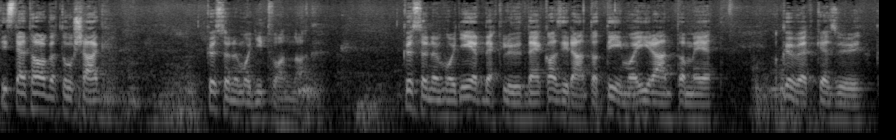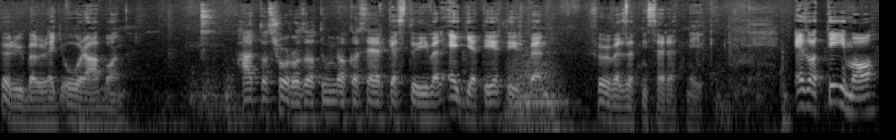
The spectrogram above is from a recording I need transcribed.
Tisztelt hallgatóság, köszönöm, hogy itt vannak. Köszönöm, hogy érdeklődnek az iránt a téma iránt, amelyet a következő körülbelül egy órában. Hát a sorozatunknak a szerkesztőivel egyetértésben fölvezetni szeretnék. Ez a téma,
